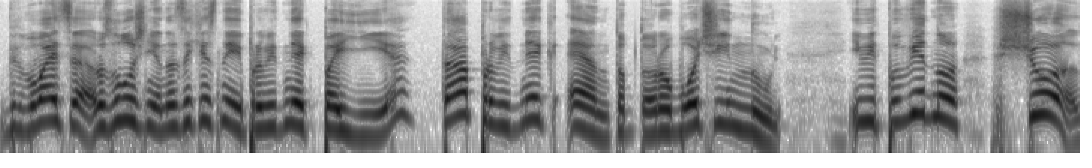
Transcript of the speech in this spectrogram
відбувається розгалуження на захисний провідник PE та провідник N, тобто робочий 0. І відповідно, що,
